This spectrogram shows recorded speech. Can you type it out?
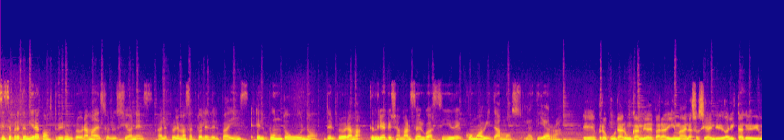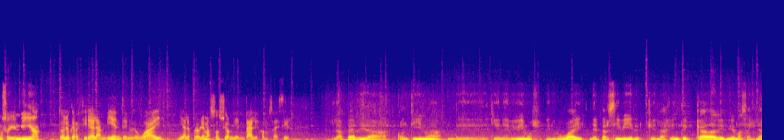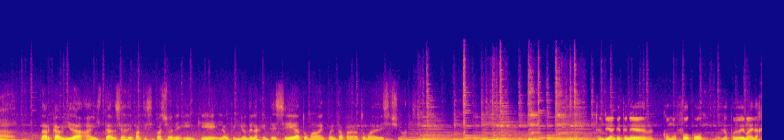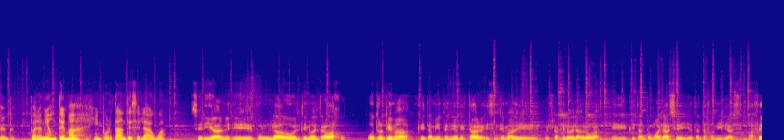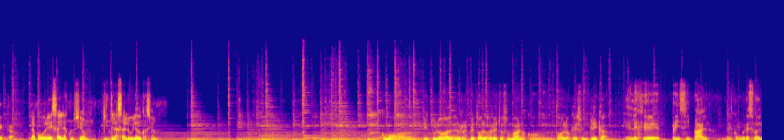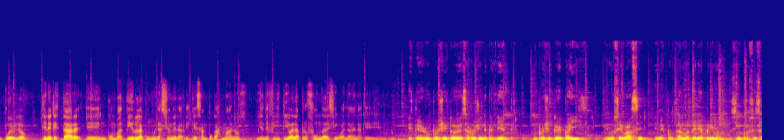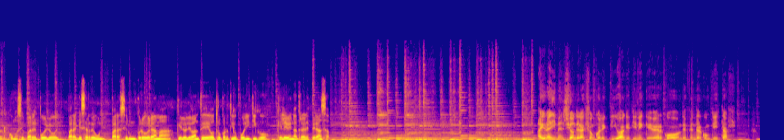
Si se pretendiera construir un programa de soluciones a los problemas actuales del país, el punto uno del programa tendría que llamarse algo así de cómo habitamos la Tierra. Eh, procurar un cambio de paradigma de la sociedad individualista que vivimos hoy en día. Todo lo que refiere al ambiente en Uruguay y a los problemas socioambientales, vamos a decir la pérdida continua de quienes vivimos en Uruguay, de percibir que la gente cada vez vive más aislada. Dar cabida a instancias de participación en que la opinión de la gente sea tomada en cuenta para la toma de decisiones. Tendrían que tener como foco los problemas de la gente. Para mí un tema importante es el agua serían, eh, por un lado, el tema del trabajo. Otro tema que también tendría que estar es el tema del flagelo de la droga, eh, que tanto mal hace y a tantas familias afecta. La pobreza y la exclusión, y de la salud y la educación. Como título, el respeto a los derechos humanos con todo lo que eso implica. El eje principal del Congreso del Pueblo tiene que estar en combatir la acumulación de la riqueza en pocas manos y en definitiva la profunda desigualdad en la que vivimos. Es tener un proyecto de desarrollo independiente, un proyecto de país que no se base en exportar materia prima sin procesar. ¿Cómo se para el pueblo hoy? ¿Para qué se reúne? ¿Para hacer un programa que lo levante otro partido político que le venga a traer esperanza? Hay una dimensión de la acción colectiva que tiene que ver con defender conquistas,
